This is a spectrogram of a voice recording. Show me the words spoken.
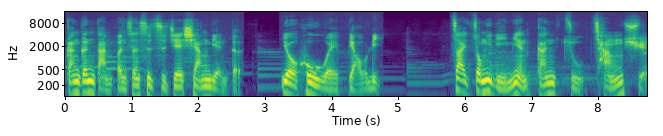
肝跟胆本身是直接相连的，又互为表里。在中医里面，肝主藏血，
